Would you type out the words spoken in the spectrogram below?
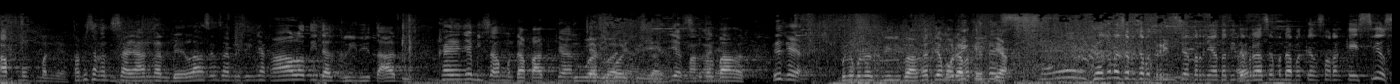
up movementnya. Tapi sangat disayangkan Bella sensasinya kalau tidak greedy tadi. Kayaknya bisa mendapatkan Dua-duanya. Boy juga. Iya, Yes, betul banget. Ini kayak bener-bener greedy banget dia mau dapetin dia. Enggak kena siapa-siapa Dreamsnya ternyata tidak Eh? berhasil mendapatkan seorang Cassius.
